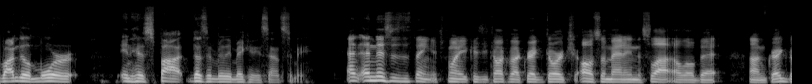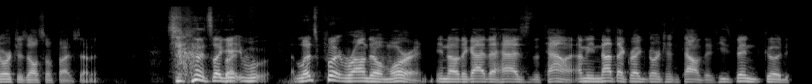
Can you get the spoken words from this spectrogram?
Rondale Moore in his spot doesn't really make any sense to me. And and this is the thing. It's funny because you talk about Greg Dortch also manning the slot a little bit. Um, Greg Dortch is also five seven. So it's like Right. it- let's put Rondale Moore in, you know, the guy that has the talent. I mean, not that Greg Dortch isn't talented. He's been good.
